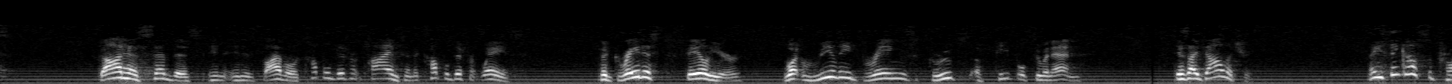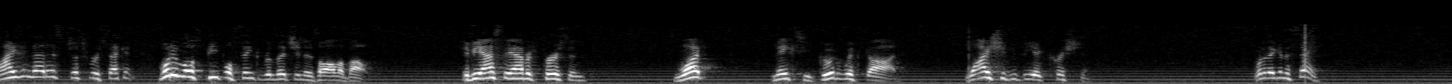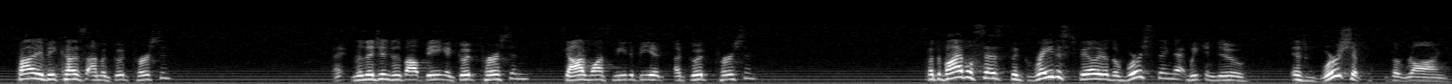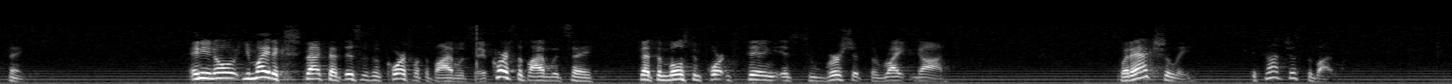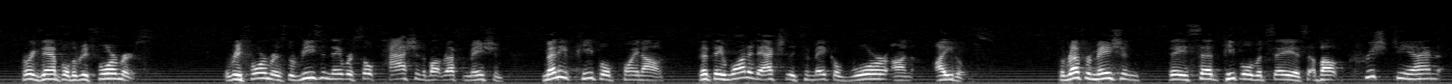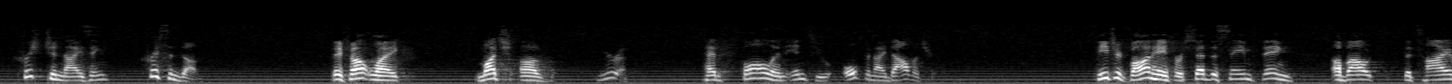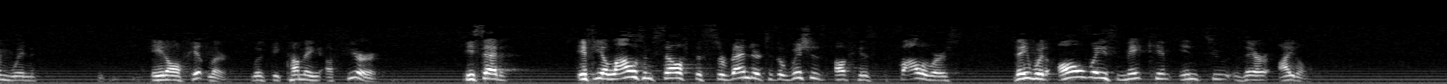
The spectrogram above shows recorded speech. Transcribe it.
God has said this in, in his Bible a couple different times in a couple different ways. The greatest failure, what really brings groups of people to an end, is idolatry. Now you think how surprising that is just for a second? What do most people think religion is all about? If you ask the average person, what makes you good with God? Why should you be a Christian? What are they going to say? Probably because I'm a good person. Religion is about being a good person. God wants me to be a, a good person. But the Bible says the greatest failure, the worst thing that we can do is worship the wrong thing. And you know, you might expect that this is of course what the Bible would say. Of course the Bible would say that the most important thing is to worship the right God. But actually, it's not just the Bible. For example, the reformers. the reformers, the reason they were so passionate about Reformation, many people point out that they wanted actually to make a war on idols. The Reformation, they said people would say, is about Christian, Christianizing Christendom. They felt like much of Europe had fallen into open idolatry. Dietrich Bonhoeffer said the same thing about the time when Adolf Hitler was becoming a Fuhrer. He said, if he allows himself to surrender to the wishes of his followers, they would always make him into their idol.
